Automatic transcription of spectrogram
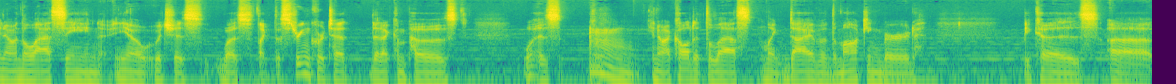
you know in the last scene, you know, which is was like the string quartet that I composed, was you know I called it the last like dive of the mockingbird because uh,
